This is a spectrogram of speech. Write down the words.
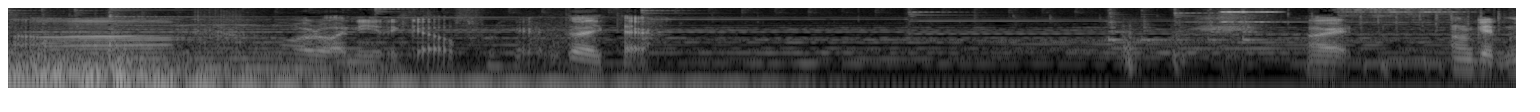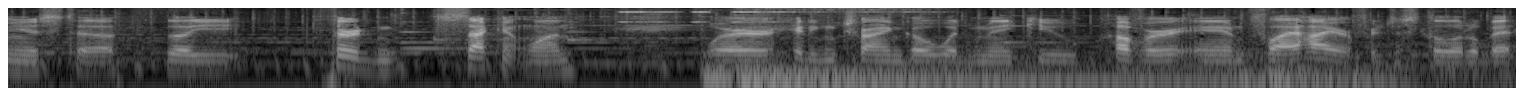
um where do I need to go from here? Right there. Alright, I'm getting used to the third and second one where hitting triangle would make you hover and fly higher for just a little bit.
